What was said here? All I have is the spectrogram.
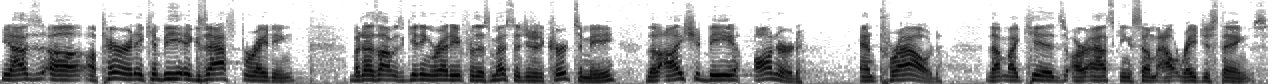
you know, as a, a parent, it can be exasperating. But as I was getting ready for this message, it occurred to me that I should be honored and proud that my kids are asking some outrageous things,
